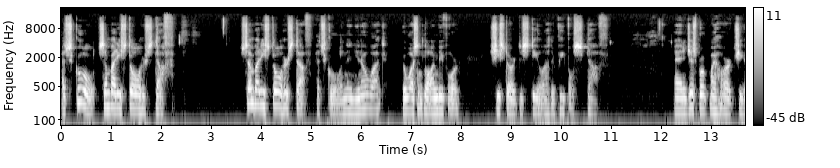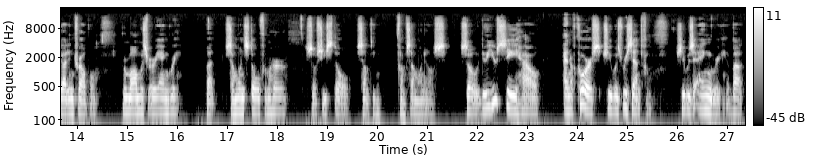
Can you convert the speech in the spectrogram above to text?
At school, somebody stole her stuff. Somebody stole her stuff at school, and then you know what? It wasn't long before she started to steal other people's stuff. And it just broke my heart. She got in trouble. Her mom was very angry, but someone stole from her, so she stole something from someone else. So, do you see how? And of course, she was resentful. She was angry about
